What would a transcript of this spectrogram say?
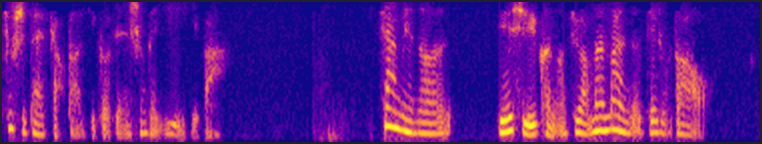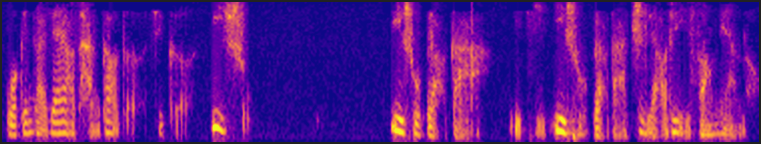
就是在找到一个人生的意义吧。下面呢？也许可能就要慢慢的接触到我跟大家要谈到的这个艺术、艺术表达以及艺术表达治疗这一方面了。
